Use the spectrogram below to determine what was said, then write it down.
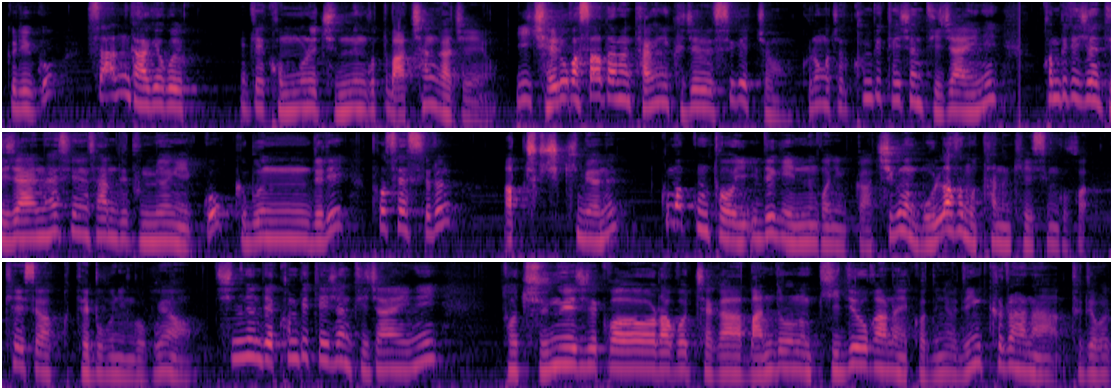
그리고 싼 가격을 이렇게 건물을 짓는 것도 마찬가지예요. 이 재료가 싸다면 당연히 그 재료를 쓰겠죠. 그런 것처럼 computation 디자인이 computation 디자인을 할 수 있는 사람들이 분명히 있고 그분들이 프로세스를 압축시키면은 그만큼 더 이득이 있는 거니까 지금은 몰라서 못하는 케이스인 거, 케이스가 대부분인 거고요. 10년 뒤에 computation 디자인이 더 중요해질 거라고 제가 만들어 놓은 비디오가 하나 있거든요. 링크를 하나 드려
